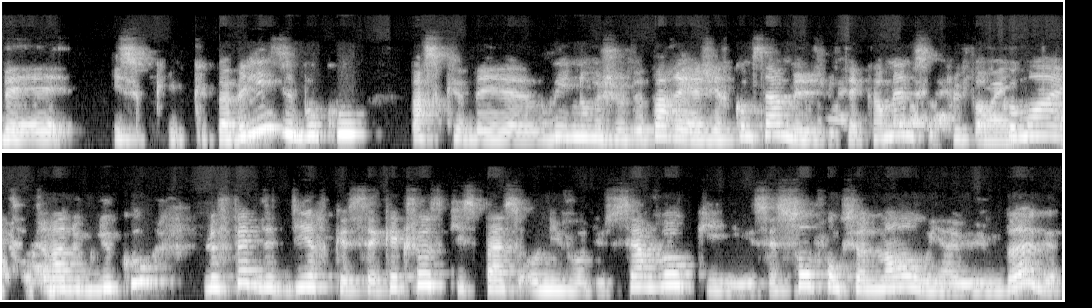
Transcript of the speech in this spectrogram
ben, il se culpabilise beaucoup parce que ben, euh, oui, non, mais je ne veux pas réagir comme ça, mais je le fais quand même, c'est plus fort que moi, etc. Donc, du coup, le fait de dire que c'est quelque chose qui se passe au niveau du cerveau, qui c'est son fonctionnement où il y a eu une bug,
